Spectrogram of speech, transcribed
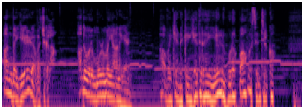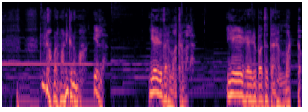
அந்த ஏழை வச்சுக்கலாம். அது ஒரு முழுமையான எண் அவ எனக்கு எதிரே ஏழு முறை பாவம் செஞ்சிருக்கான். நான் மன்னிக்கணுமா? இல்ல. ஏழு தரம் மாத்திரமல்ல. ஏழு எழுபது தரம் மட்டும்.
